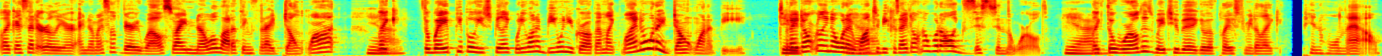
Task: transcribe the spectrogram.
like I said earlier, I know myself very well. So I know a lot of things that I don't want. Yeah, Like the way people used to be like, what do you want to be when you grow up? I'm like, well, I know what I don't want to be, dude, but I don't really know what I want to be because I don't know what all exists in the world. yeah Like the world is way too big of a place for me to like pinhole now.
